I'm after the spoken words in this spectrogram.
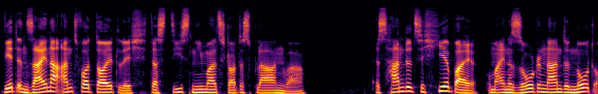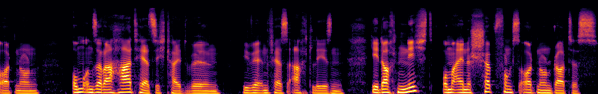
wird in seiner Antwort deutlich, dass dies niemals Gottes Plan war. Es handelt sich hierbei um eine sogenannte Notordnung, um unserer Hartherzigkeit willen, wie wir in Vers 8 lesen, jedoch nicht um eine Schöpfungsordnung Gottes.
